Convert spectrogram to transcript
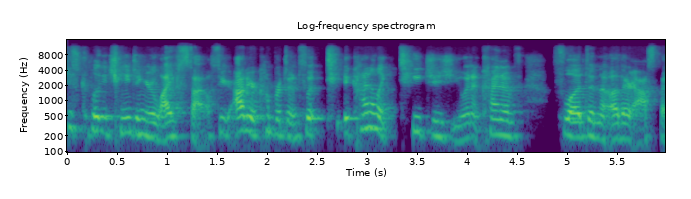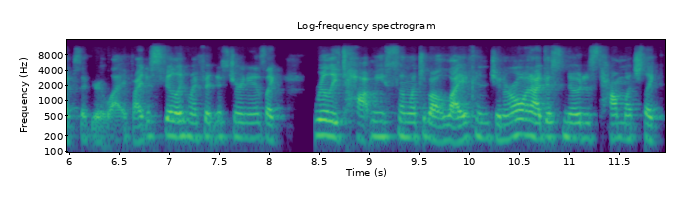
just completely changing your lifestyle. So you're out of your comfort zone. So it, t- it kind of like teaches you and it kind of floods into other aspects of your life. I just feel like my fitness journey has like really taught me so much about life in general. And I just noticed how much like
